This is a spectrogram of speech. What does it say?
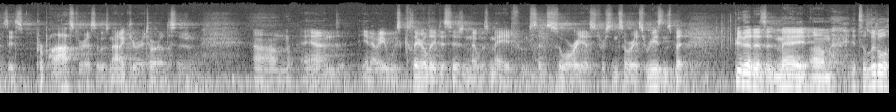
it's preposterous. It was not a curatorial decision. Um, and, you know, it was clearly a decision that was made from censorious, for censorious reasons. But be that as it may, um, it's a little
